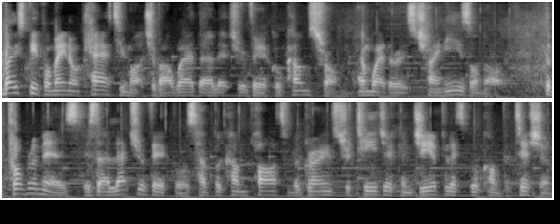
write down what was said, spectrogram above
Most people may not care too much about where their electric vehicle comes from and whether it's Chinese or not. The problem is, is that electric vehicles have become part of a growing strategic and geopolitical competition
